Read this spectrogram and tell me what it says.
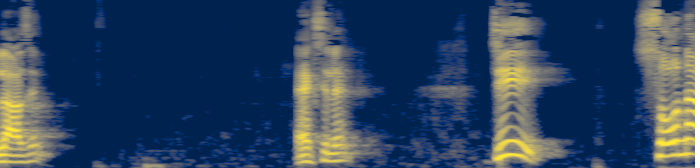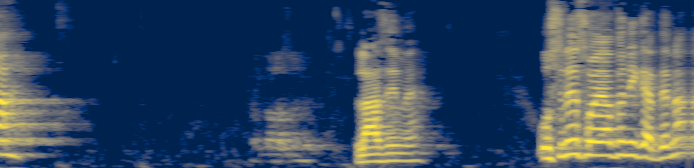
لازم۔ ایکسیلنٹ جی سونا لازم ہے۔ اس نے سویا تو نہیں کہتے نا؟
